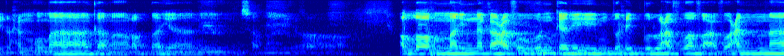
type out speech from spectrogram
ارحمهما كما ربياني صغيرا اللهم إنك عفو كريم تحب العفو فاعف عنا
